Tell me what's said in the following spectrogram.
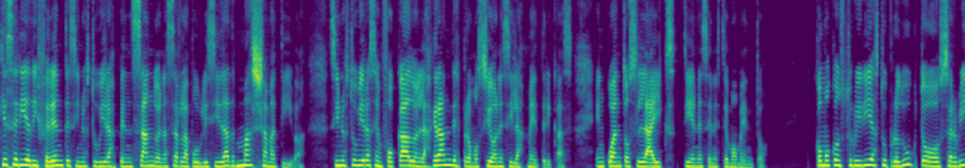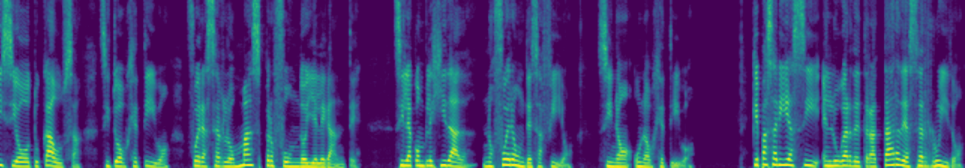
¿Qué sería diferente si no estuvieras pensando en hacer la publicidad más llamativa? Si no estuvieras enfocado en las grandes promociones y las métricas, en cuántos likes tienes en este momento. ¿Cómo construirías tu producto o servicio o tu causa si tu objetivo fuera hacerlo más profundo y elegante? Si la complejidad no fuera un desafío, sino un objetivo. ¿Qué pasaría si, en lugar de tratar de hacer ruido,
